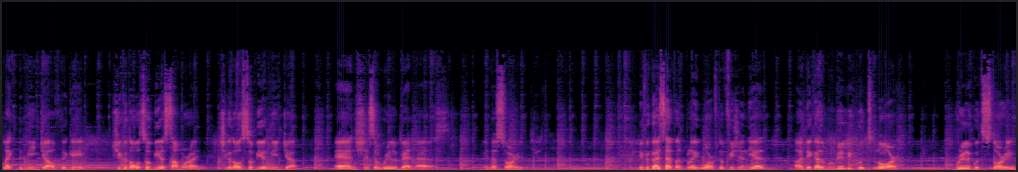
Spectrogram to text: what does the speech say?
like the ninja of the game. She could also be a samurai, she could also be a ninja, and she's a really badass the story. If you guys haven't played War of the Vision yet, uh, they got really good lore, really good story.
